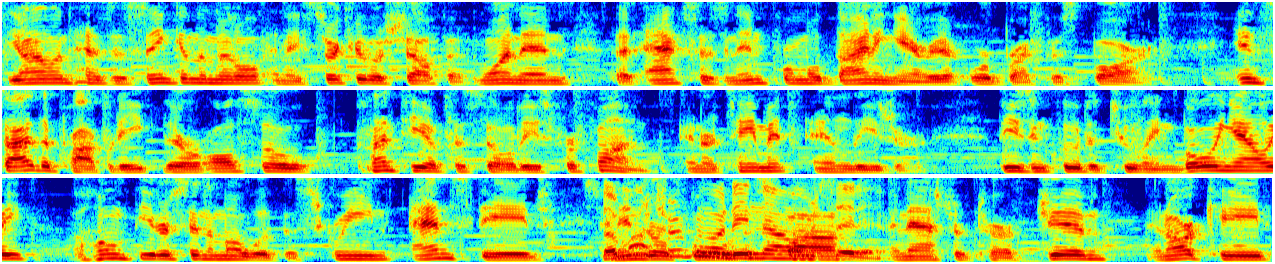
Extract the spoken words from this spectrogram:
The island has a sink in the middle and a circular shelf at one end that acts as an informal dining area or breakfast bar. Inside the property, there are also plenty of facilities for fun, entertainment, and leisure. These include a two-lane bowling alley, a home theater cinema with a screen and stage, so an indoor pool with a spa, an AstroTurf gym, an arcade,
